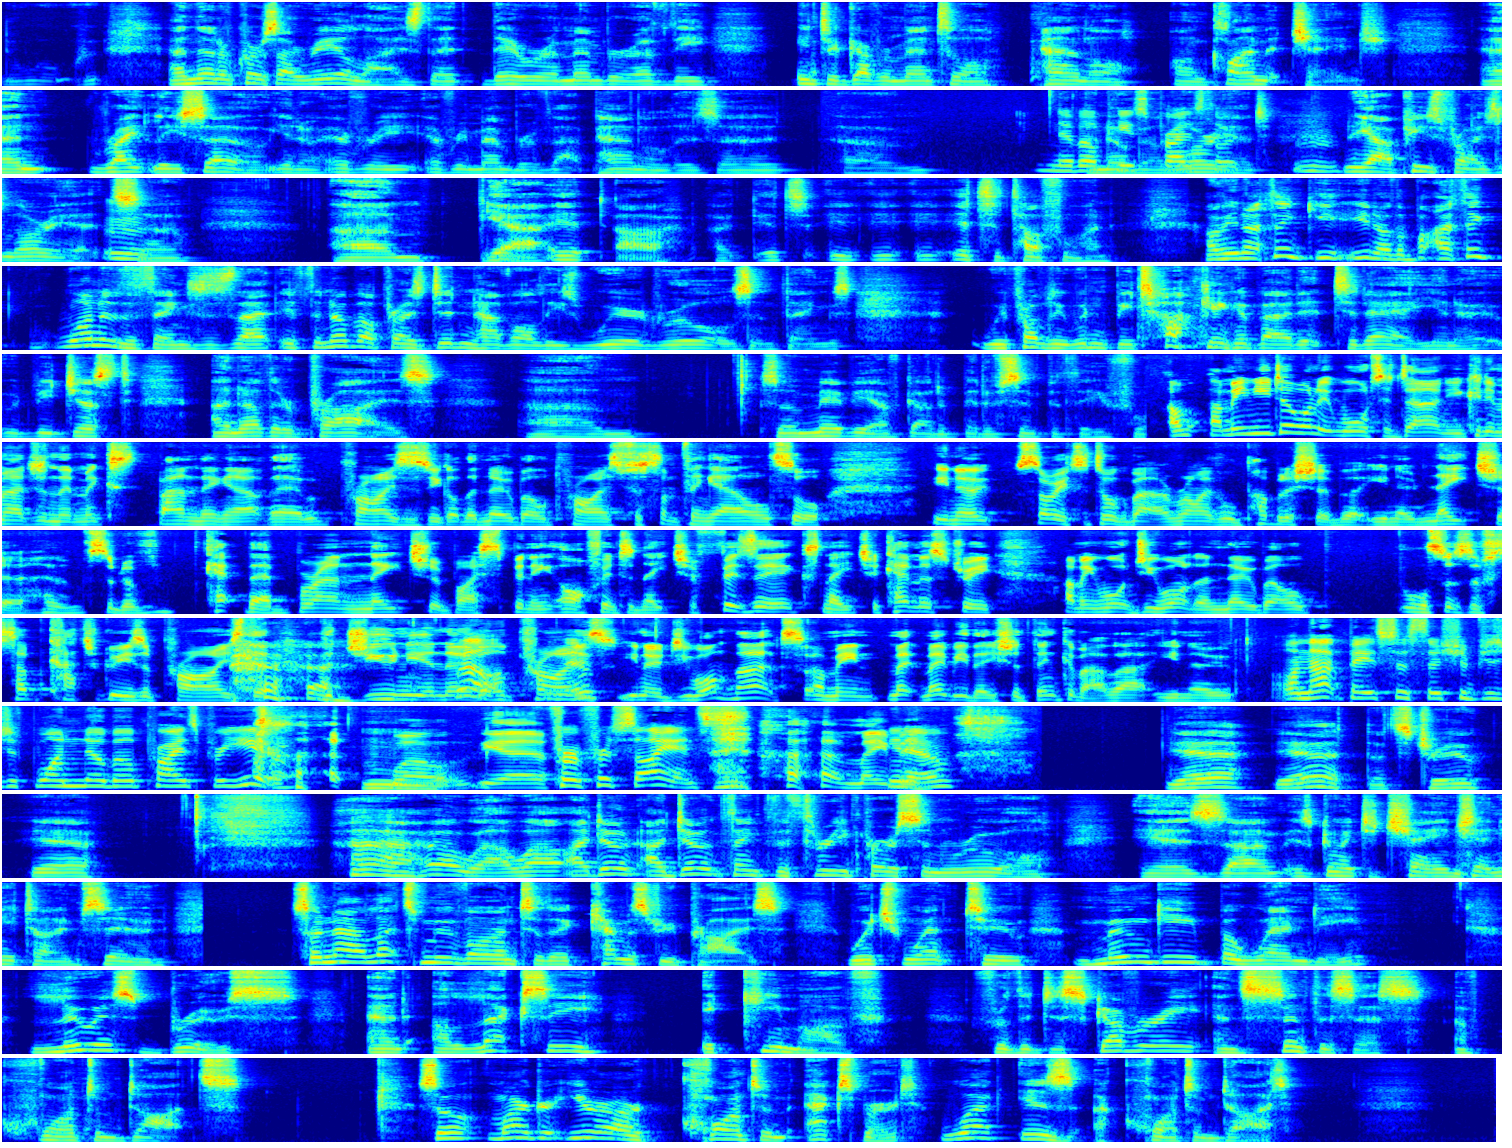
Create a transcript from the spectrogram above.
and then, of course, I realized that they were a member of the Intergovernmental Panel on Climate Change. And rightly so, you know, every every member of that panel is a um, Nobel, a Nobel Peace Prize laureate. Mm. Yeah, Peace Prize laureate. Mm. So, um, yeah, it uh, it's it, it, it's a tough one. I mean, I think you know, the, I think one of the things is that if the Nobel Prize didn't have all these weird rules and things, we probably wouldn't be talking about it today. You know, it would be just another prize. Um, so maybe I've got a bit of sympathy for. I mean, you don't want it watered down. You can imagine them expanding out their prizes. You got the Nobel Prize for something else, or you know, sorry to talk about a rival publisher, but you know, Nature have sort of kept their brand Nature by spinning off into Nature Physics, Nature Chemistry. I mean, what do you want? A Nobel all sorts of subcategories of prize, the, the junior Nobel well, Prize. You know, you know, do you want that? I mean, maybe they should think about that. You know, on that basis, there should be just one Nobel Prize per year. well, yeah, for for science, maybe. You know, yeah, yeah, that's true. Yeah. Ah, oh well, well, I don't, I don't think the three-person rule is um, is going to change anytime soon. So now let's move on to the chemistry prize, which went to Mungi Bawendi, Louis Brus, and Alexei Ekimov for the discovery and synthesis of quantum dots. So, Margaret, you're our quantum expert. What is a quantum dot?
